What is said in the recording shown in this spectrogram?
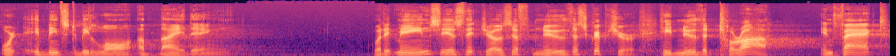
or it means to be law abiding. What it means is that Joseph knew the scripture, he knew the Torah. In fact,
